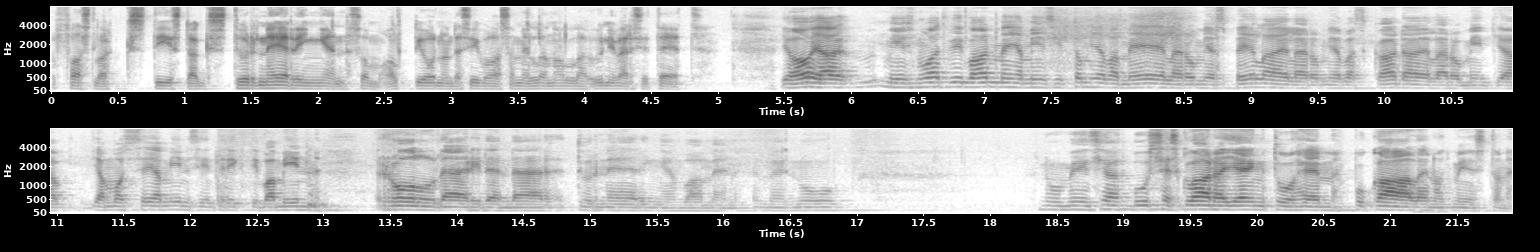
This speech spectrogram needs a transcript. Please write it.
fastlagstisdagsturneringen som alltid ordnades i Vasa mellan alla universitet. Ja, jag minns nog att vi vann, men jag minns inte om jag var med eller om jag spelade eller om jag var skadad eller om inte jag... Jag måste säga, jag minns inte riktigt vad min roll där i den där turneringen var, men, men nu... Nu minns jag att Busses glada gäng tog hem pokalen åtminstone.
